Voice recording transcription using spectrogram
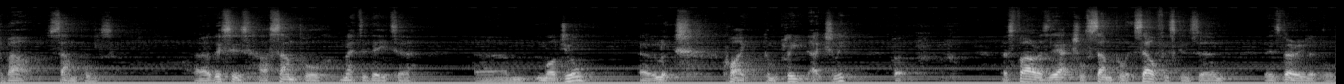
about samples. Uh, this is our sample metadata um, module. Uh, it looks quite complete actually, but as far as the actual sample itself is concerned, there's very little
